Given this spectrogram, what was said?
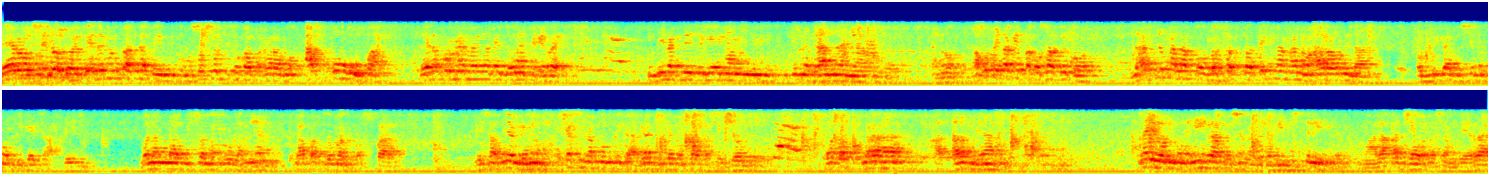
Pero si Dodoy, pwede mong tanggapin kung susunod sa patakaran mo at uupa. Dahil ang problema niya kay Dodoy, pera. Hindi nagbibigay ng pinaghanan niya. Ano? Ako pinakita ko, sabi ko, lahat ng anak ko, basta dating ng ano, araw nila, obligado sila mabigay sa akin. Walang labis sa magulang yan. Dapat lumagpas pa. Eh sabi niya gano'n, eh, kasi napunti ka agad, hindi ka nagpapasesyon. Dapat na, alam niya, ngayon, mahirap na siya sa ministry. Malakad siya, wala siyang pera.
